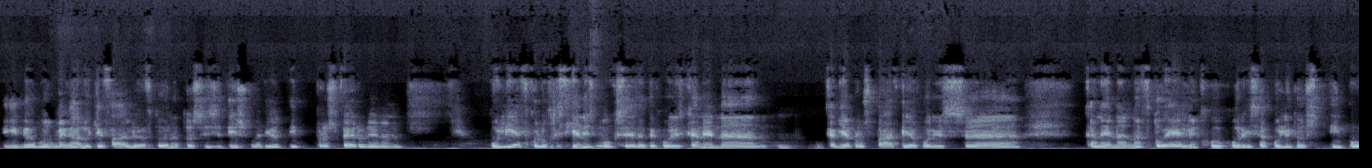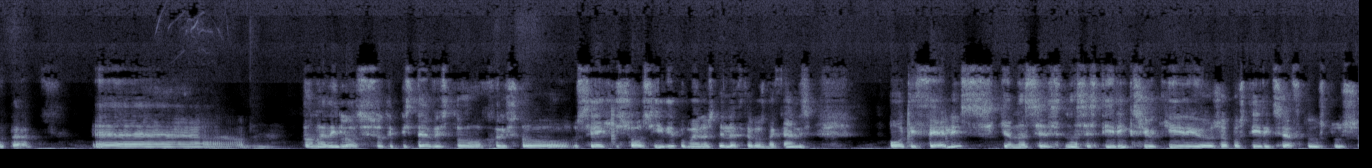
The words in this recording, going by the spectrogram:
είναι όμως μεγάλο κεφάλαιο αυτό να το συζητήσουμε, διότι προσφέρουν έναν πολύ εύκολο χριστιανισμό, ξέρετε, χωρίς κανένα, καμιά προσπάθεια, χωρίς ε, κανέναν αυτοέλεγχο, χωρίς απολύτως τίποτα. Ε, το να δηλώσεις ότι πιστεύεις στο Χριστό σε έχεις σώσει ήδη, επομένως ελεύθερος να κάνεις ό,τι θέλεις και να σε, να σε στηρίξει ο Κύριος όπως στήριξε αυτούς τους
